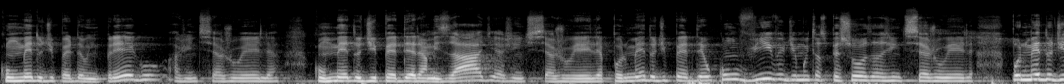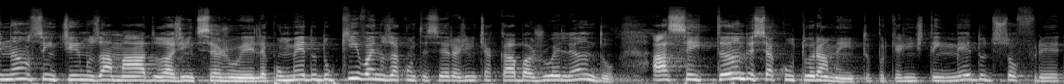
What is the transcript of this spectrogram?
Com medo de perder o emprego, a gente se ajoelha. Com medo de perder a amizade, a gente se ajoelha. Por medo de perder o convívio de muitas pessoas, a gente se ajoelha. Por medo de não sentirmos amados, a gente se ajoelha. Com medo do que vai nos acontecer, a gente acaba ajoelhando, aceitando esse aculturamento, porque a gente tem medo de sofrer,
